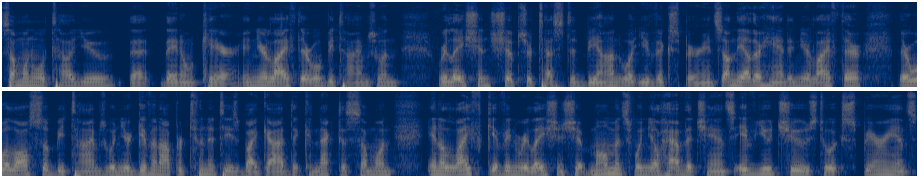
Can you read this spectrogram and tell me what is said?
Someone will tell you that they don't care. In your life, there will be times when relationships are tested beyond what you've experienced. On the other hand, in your life, there, there will also be times when you're given opportunities by God to connect to someone in a life giving relationship, moments when you'll have the chance, if you choose, to experience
